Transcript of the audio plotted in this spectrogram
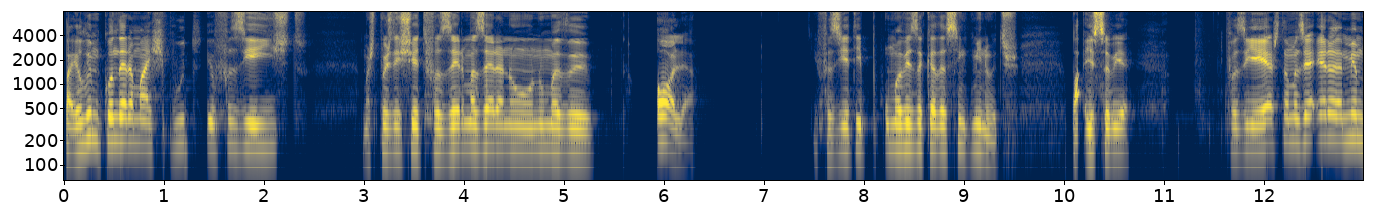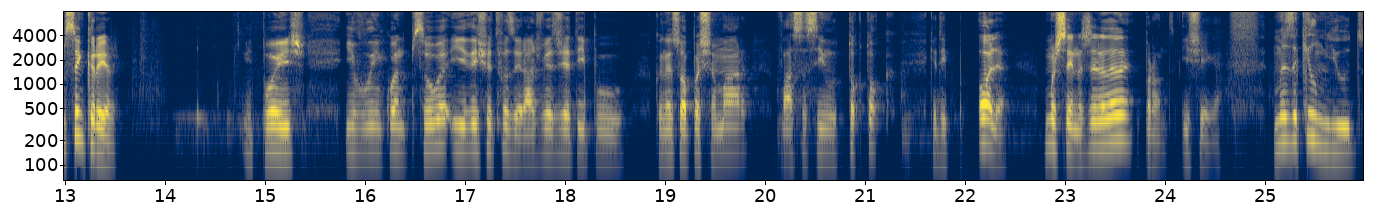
Pá, eu lembro quando era mais puto, eu fazia isto, mas depois deixei de fazer, mas era no, numa de olha. E fazia tipo uma vez a cada 5 minutos. Pá, eu sabia fazia esta, mas é, era mesmo sem querer. E depois evolui enquanto pessoa e deixa de fazer. Às vezes é tipo, quando é só para chamar, faço assim o toque-toque, que é tipo, olha, umas cenas, pronto, e chega. Mas aquele miúdo,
